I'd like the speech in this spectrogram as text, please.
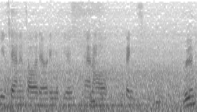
we stand in solidarity with you and all. Thanks. Reem?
